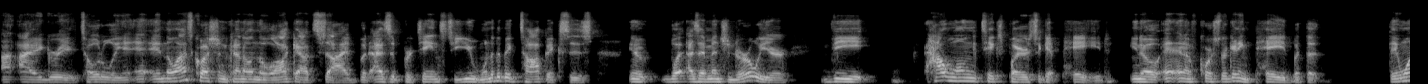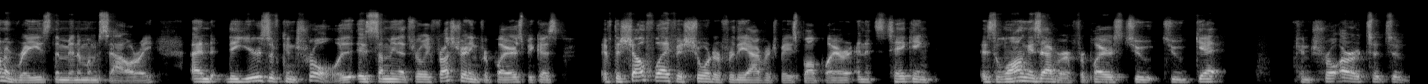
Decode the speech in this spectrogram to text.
I agree totally. And the last question, kind of on the lockout side, but as it pertains to you, one of the big topics is, you know, what as I mentioned earlier, the how long it takes players to get paid, you know, and, of course they're getting paid, but the they want to raise the minimum salary. And the years of control is something that's really frustrating for players because if the shelf life is shorter for the average baseball player and it's taking as long as ever for players to to get control or to to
